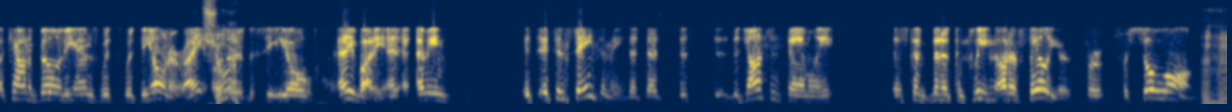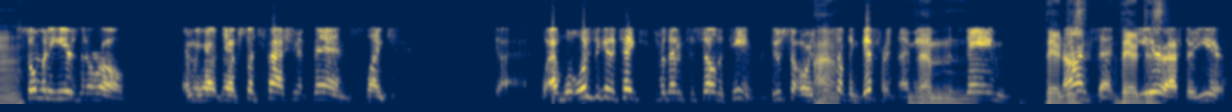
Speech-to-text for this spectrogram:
Accountability ends with with the owner, right? Sure. Or the, the CEO, anybody. I, I mean, it's it's insane to me that that this the Johnson family has been a complete and utter failure for for so long, Mm-hmm. so many years in a row, and we have they have such passionate fans. Like, uh, what is it going to take for them to sell the team? Do so or do something different? I mean, them- the same Their nonsense year des- after year.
